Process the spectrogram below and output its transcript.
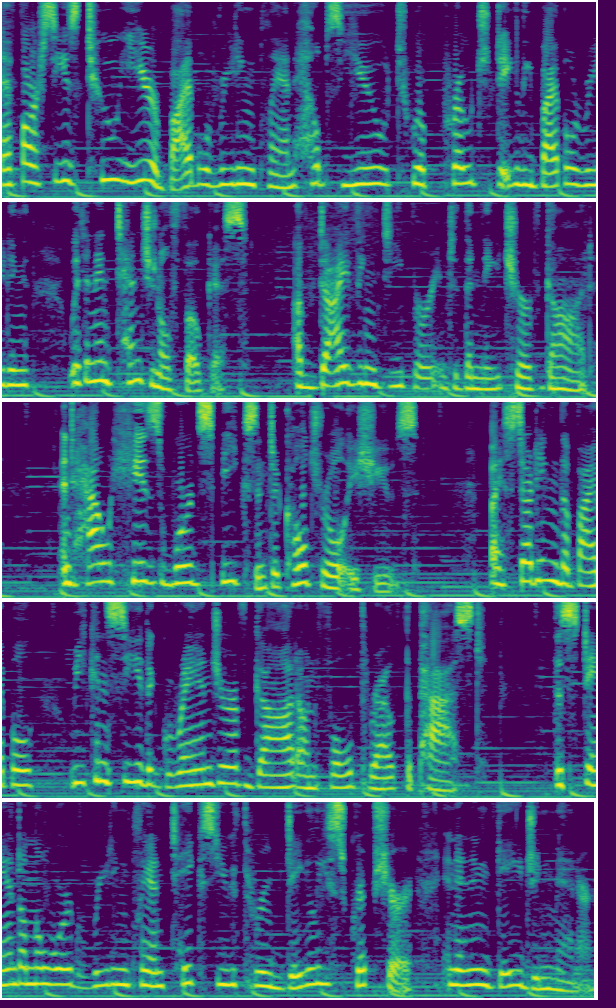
FRC's two year Bible reading plan helps you to approach daily Bible reading with an intentional focus of diving deeper into the nature of God and how His Word speaks into cultural issues. By studying the Bible, we can see the grandeur of God unfold throughout the past the Stand on the Word reading plan takes you through daily scripture in an engaging manner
